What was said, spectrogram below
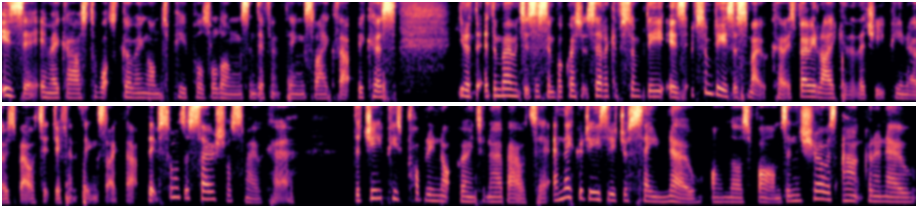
is it in regards to what's going on to people's lungs and different things like that? Because you know, at the moment it's a simple question. So, like, if somebody is if somebody is a smoker, it's very likely that the GP knows about it, different things like that. But if someone's a social smoker, the GP is probably not going to know about it, and they could easily just say no on those forms, and insurers aren't going to know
